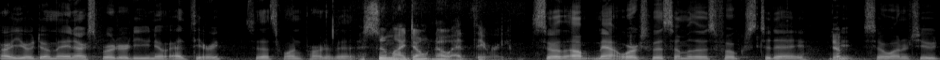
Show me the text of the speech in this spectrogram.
are you a domain expert or do you know ed theory? So that's one part of it. Assume I don't know ed theory. So uh, Matt works with some of those folks today. Yep. So why don't you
